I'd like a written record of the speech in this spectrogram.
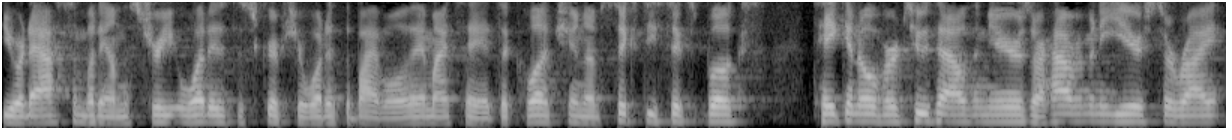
you were to ask somebody on the street, what is the scripture? What is the Bible? They might say it's a collection of 66 books taken over 2,000 years or however many years to write.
